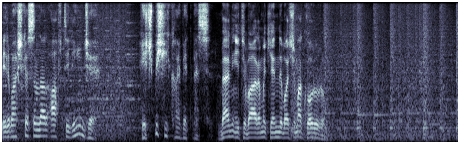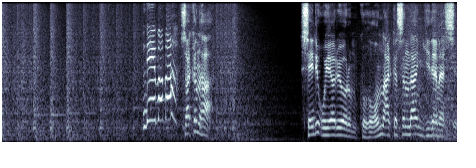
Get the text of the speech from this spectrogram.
Bir başkasından af dileyince hiçbir şey kaybetmezsin. Ben itibarımı kendi başıma korurum. De baba! Sakın ha! Seni uyarıyorum Kuhu. Onun arkasından gidemezsin.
